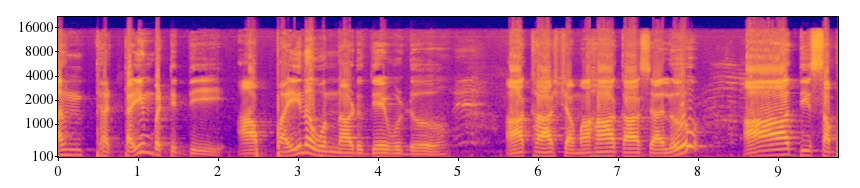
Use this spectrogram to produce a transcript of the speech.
అంత టైం పట్టిద్ది. ఆ పైన ఉన్నాడు దేవుడు. ఆకాశ మహాకాశాలు ఆది సభ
